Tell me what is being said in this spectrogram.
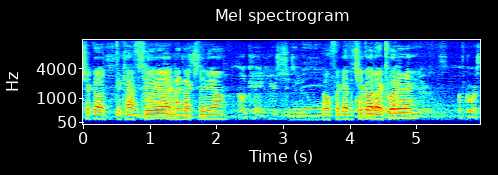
Check out the cafeteria in our next video. Okay, here's the deal. Don't forget to check out our Twitter. Of course,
